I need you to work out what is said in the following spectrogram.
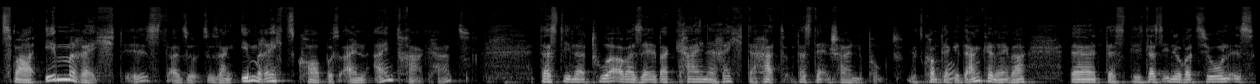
zwar im Recht ist, also sozusagen im Rechtskorpus einen Eintrag hat, dass die Natur aber selber keine Rechte hat. Und das ist der entscheidende Punkt. Jetzt kommt mhm. der Gedanke, ne, äh, dass, dass Innovation ist,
